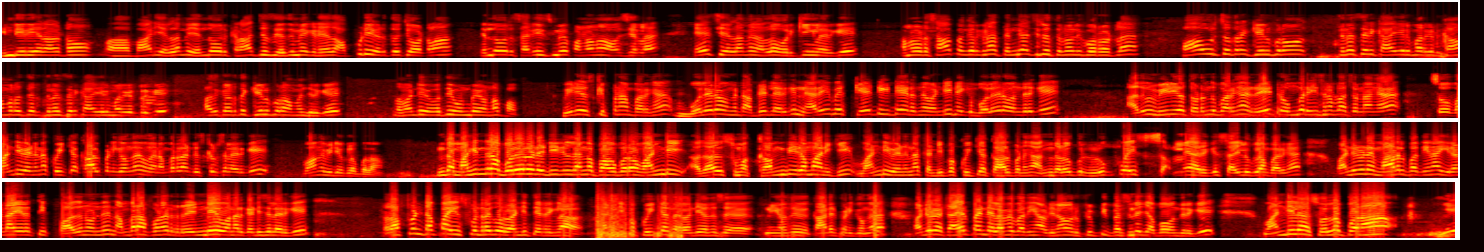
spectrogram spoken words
இன்டீரியர் ஆகட்டும் பாடி எல்லாமே எந்த ஒரு கிராச்சஸ் எதுவுமே கிடையாது. அப்படியே எடுத்து வச்சு ஓட்டலாம். எந்த ஒரு சர்வீஸுமே பண்ணணும் அவசியம் இல்லை. ஏசி எல்லாமே நல்லா ஒர்க்கிங்கில் இருக்குது நம்மளோட ஷாப் எங்கே இருக்குன்னா தென்காசி டு திருநெல்வேலி போகிற ரோட்டில் பாவூர் சத்திரம் கீழ்ப்புறம் தினசரி காய்கறி மார்க்கெட் காமராஜர் தினசரி காய்கறி மார்க்கெட் இருக்குது அதுக்கு அடுத்து கீழ்ப்புறம் அமைஞ்சிருக்கு. இந்த வண்டியை பற்றி ஒன் பை ஒன்னாக பார்ப்போம். வீடியோ ஸ்கிப் பண்ணா பாருங்கள் பொலேரோ உங்ககிட்ட அப்டேட்டில் இருக்குது நிறைய பேர் கேட்டுக்கிட்டே இருந்த வண்டி இன்றைக்கி பொலேரோ வந்திருக்கு. அதுவும் வீடியோ தொடர்ந்து பாருங்கள் ரேட் ரொம்ப ரீசனபிளாக சொன்னாங்க. ஸோ வண்டி வேணும்னா குயிக்காக கால் பண்ணிக்கோங்க. உங்கள் நம்பர்லாம் டிஸ்கிரிப்ஷனில் இருக்குது வாங்க வீடியோக்குள்ளே போகலாம் இந்த மஹிந்திரா பொலேரோட டீட்டெயில் தாங்க பார்க்க போறோம். வண்டி அதாவது சும்மா கம்பீரமா நிக்கி வண்டி வேணும்னா கண்டிப்பா குயிக்கா கால் பண்ணுங்க. அந்த அளவுக்கு லுக் வைஸ் செம்மையா இருக்கு. ஸ்டைல் லுக்லாம் பாருங்க. வண்டியினுடைய மாடல் பாத்தீங்கன்னா இரண்டாயிரத்தி பதினொன்னு நம்பர் ஆஃப் ஓனர் ரெண்டே ஓனர் கண்டிஷன்ல இருக்கு. ரஃப் அண்ட் டப்பா யூஸ் பண்றதுக்கு ஒரு வண்டி தேடுறீங்களா? கண்டிப்பா குயிக்கா அந்த வண்டியை வந்து நீங்க வந்து கான்டாக்ட் பண்ணிக்கோங்க. வண்டியோட டயர் பாயிண்ட் எல்லாமே பார்த்தீங்க அப்படின்னா ஒரு 50% பர்சன்டேஜ் அப்போ வந்திருக்கு. வண்டியில சொல்ல போனா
